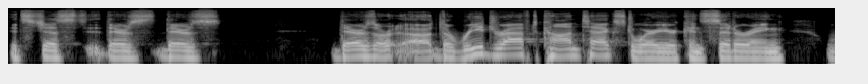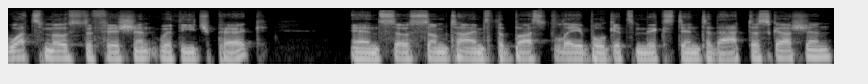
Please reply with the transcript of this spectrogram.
it's just there's there's there's a uh, the redraft context where you're considering what's most efficient with each pick. And so sometimes the bust label gets mixed into that discussion.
